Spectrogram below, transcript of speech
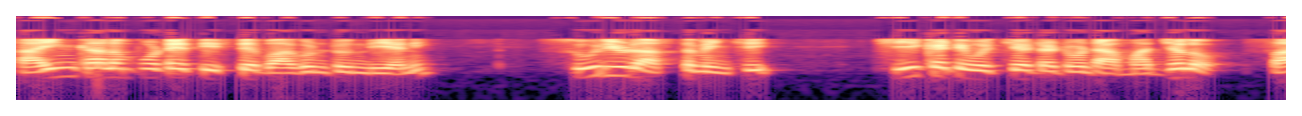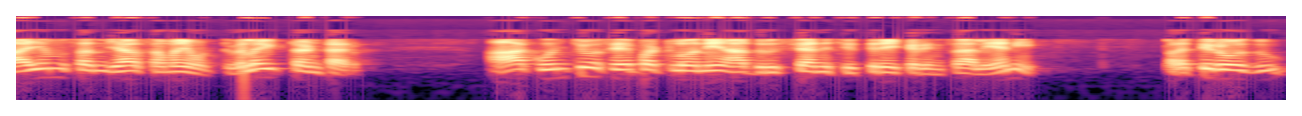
సాయంకాలం పూటే తీస్తే బాగుంటుంది అని సూర్యుడు అస్తమించి చీకటి వచ్చేటటువంటి ఆ మధ్యలో సాయం సంధ్యా సమయం ట్విలైట్ అంటారు. ఆ కొంచెం సేపట్లోనే ఆ దృశ్యాన్ని చిత్రీకరించాలి అని ప్రతిరోజు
